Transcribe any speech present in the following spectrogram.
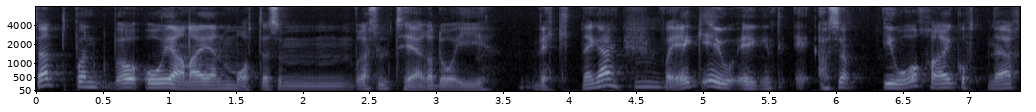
Sant? På en, og, og gjerne i en måte som resulterer da i vektnedgang. For jeg er jo egentlig Altså, i år har jeg gått ned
